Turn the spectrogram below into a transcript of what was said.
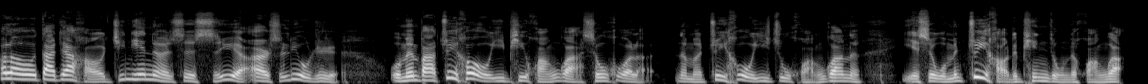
Hello，大家好，今天呢是十月二十六日，我们把最后一批黄瓜收获了。那么最后一株黄瓜呢，也是我们最好的品种的黄瓜。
